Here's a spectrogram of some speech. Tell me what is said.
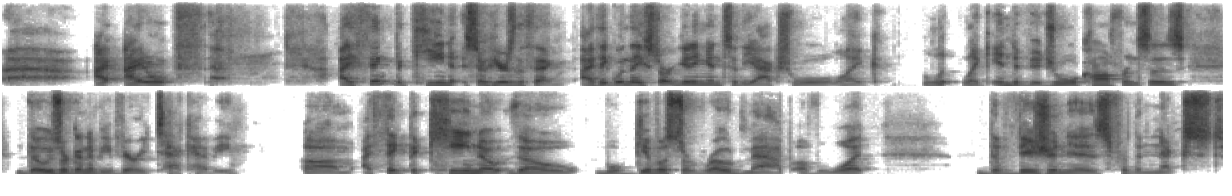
I I don't. I think the key. So here's the thing. I think when they start getting into the actual like like individual conferences, those are going to be very tech heavy. Um, I think the keynote though will give us a roadmap of what the vision is for the next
